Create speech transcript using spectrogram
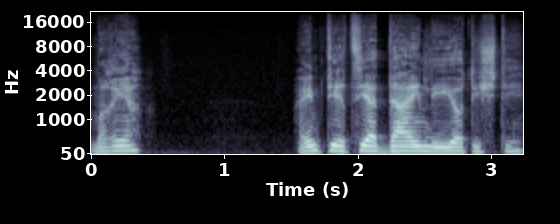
מריה, האם תרצי עדיין להיות אשתי?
